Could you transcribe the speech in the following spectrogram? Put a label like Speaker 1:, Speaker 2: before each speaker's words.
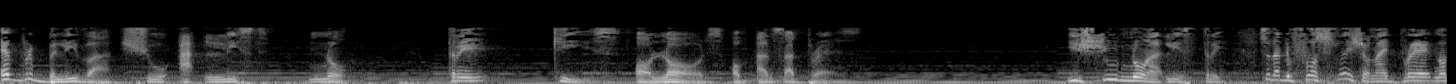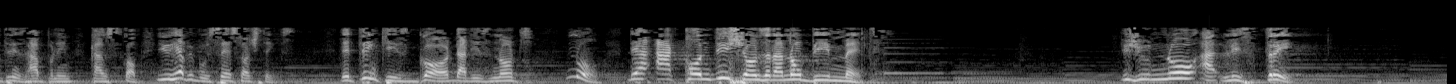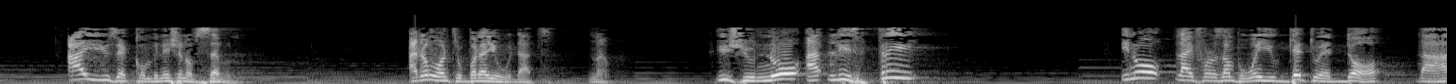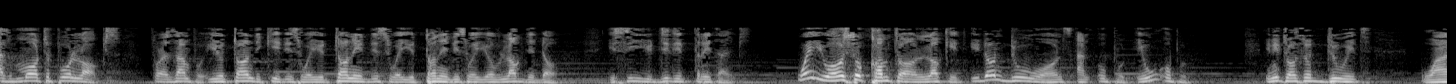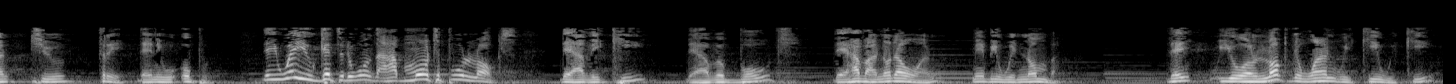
Speaker 1: every believer should at least know three keys or laws of answered prayers. You should know at least three. So that the frustration, I pray, nothing is happening, can stop. You hear people say such things. They think it's God that is not. No. There are conditions that are not being met. You should know at least three. I use a combination of seven. I don't want to bother you with that now. You should know at least three. You know, like for example, when you get to a door that has multiple locks, for example, you turn the key this way, you turn it this way, you turn it this way, you've locked the door. You see, you did it three times. When you also come to unlock it, you don't do once and open. It will open. You need to also do it one, two, three. Then it will open. The way you get to the ones that have multiple locks, they have a key, they have a bolt, they have another one, maybe with number. Then you unlock the one with key with key.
